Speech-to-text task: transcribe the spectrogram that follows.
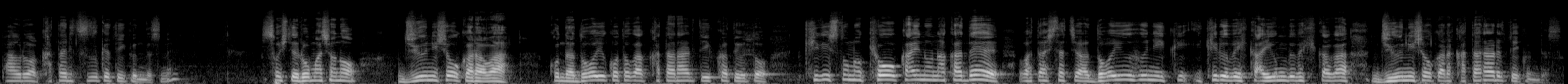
パウロは語り続けていくんですね。そしてローマ書の12章からは今度はどういうことが語られていくかというとキリストの教会の中で私たちはどういうふうに生きるべきか歩むべきかが12章から語られていくんです。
